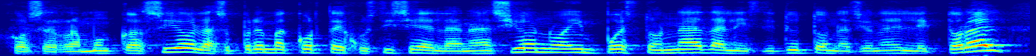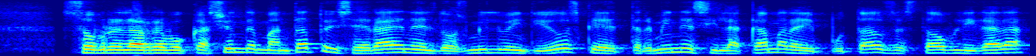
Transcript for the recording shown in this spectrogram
José Ramón Casio, la Suprema Corte de Justicia de la Nación no ha impuesto nada al Instituto Nacional Electoral sobre la revocación de mandato y será en el 2022 que determine si la Cámara de Diputados está obligada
